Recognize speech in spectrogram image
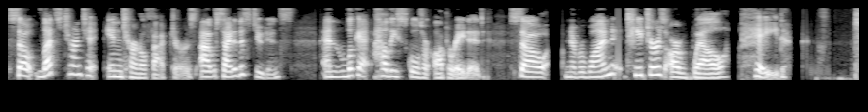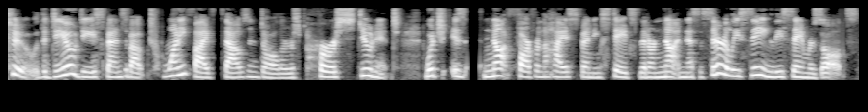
So let's turn to internal factors outside of the students and look at how these schools are operated. So, number one, teachers are well paid. Two, the DoD spends about $25,000 per student, which is not far from the highest spending states that are not necessarily seeing these same results.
